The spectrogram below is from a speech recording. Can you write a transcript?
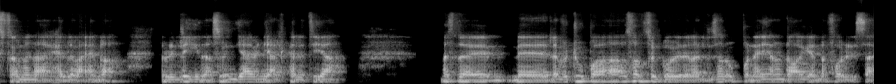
strømmen der hele veien. da. Når du ligger der som en gaun, hjelp hele tida. Mens det, med levodopa og sånn, så går det veldig sånn opp og ned gjennom dagen. Da får du disse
